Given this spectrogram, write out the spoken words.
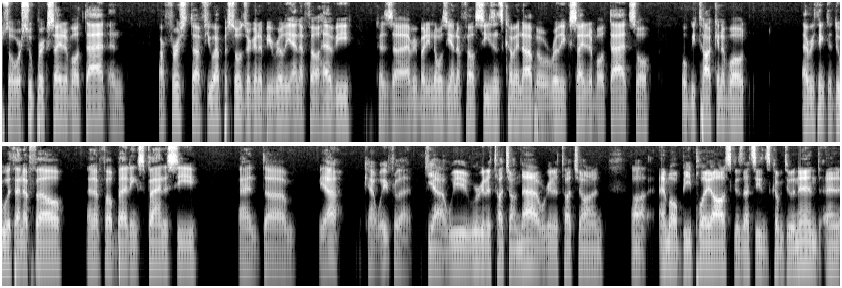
so we're super excited about that. And our first uh, few episodes are going to be really NFL heavy because uh, everybody knows the NFL season's coming up, and we're really excited about that. So we'll be talking about everything to do with NFL, NFL bettings, fantasy, and um, yeah, can't wait for that. Yeah, we we're gonna touch on that. We're gonna touch on uh, MLB playoffs because that season's coming to an end, and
